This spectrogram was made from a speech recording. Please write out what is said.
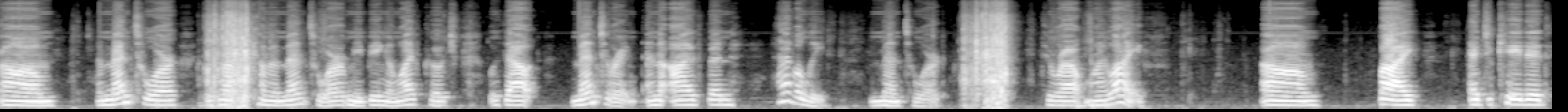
Um, a mentor does not become a mentor, me being a life coach, without mentoring. And I've been heavily mentored throughout my life. Um, by educated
